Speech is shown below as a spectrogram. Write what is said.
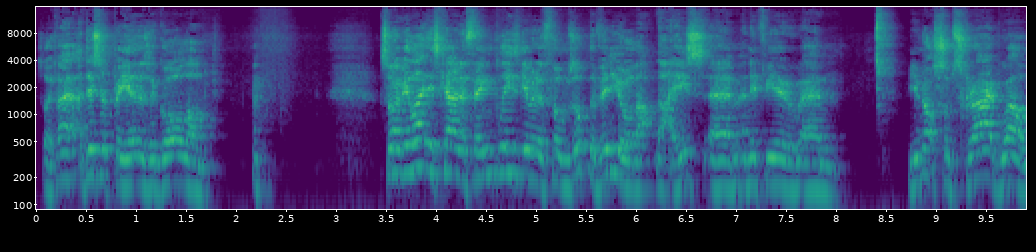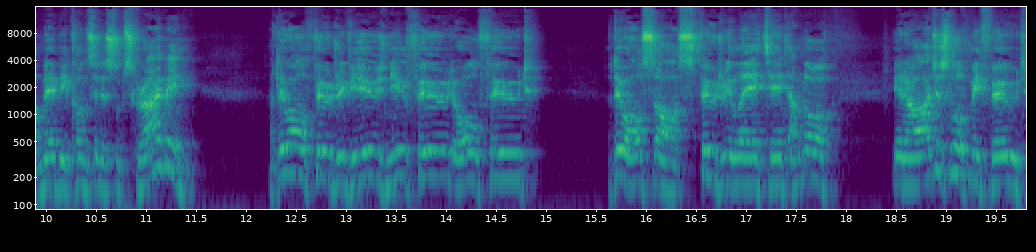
So if I, I disappear, there's a goal on. so if you like this kind of thing, please give it a thumbs up, the video that, that is. Um, and if you, um, you're not subscribed, well, maybe consider subscribing. I do all food reviews, new food, old food. I do all sorts, food related. I'm no you know, I just love me food.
